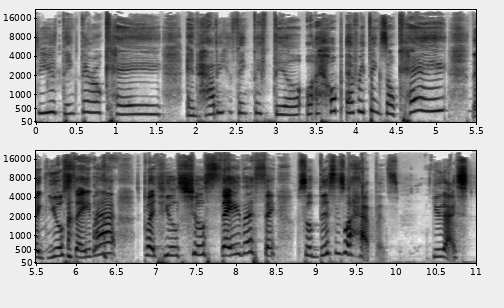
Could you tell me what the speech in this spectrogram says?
"Do you think they're okay? And how do you think they feel? Well, I hope everything's okay." Like you'll say that, but he'll she'll say this. Say so. This is what happens. You guys,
